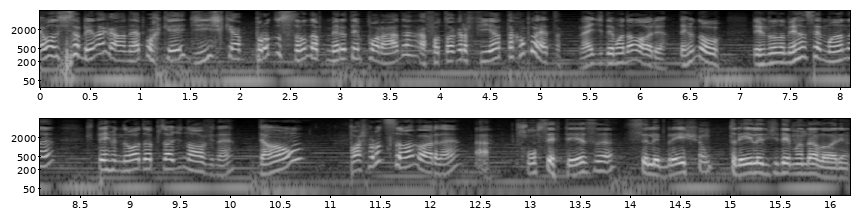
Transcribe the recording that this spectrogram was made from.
é uma notícia bem legal, né? Porque diz que a produção da primeira temporada, a fotografia tá completa, né? De The Mandalorian. Terminou. Terminou na mesma semana que terminou a do episódio 9, né? Então, pós-produção agora, né? Ah, com certeza, Celebration, trailer de The Mandalorian.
